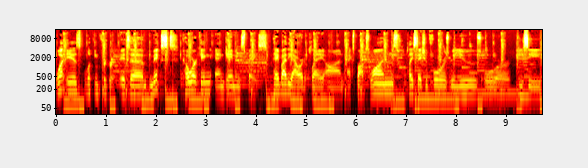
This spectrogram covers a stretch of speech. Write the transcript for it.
What is looking for group? It's a mixed co-working and gaming space. Pay by the hour to play on Xbox Ones, PlayStation 4s we use, or PCs.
